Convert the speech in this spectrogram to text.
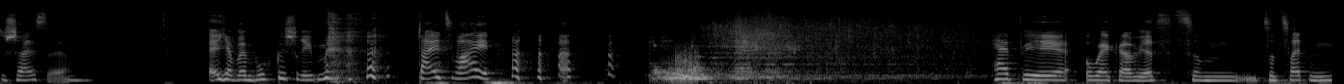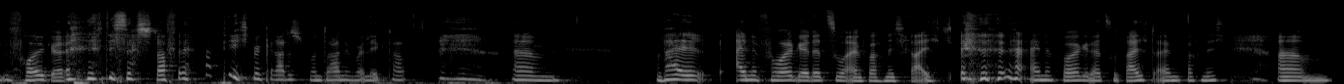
du Scheiße. Ich habe ein Buch geschrieben. Teil 2. Happy Welcome jetzt zum, zur zweiten Folge dieser Staffel, die ich mir gerade spontan überlegt habe. Ähm, weil eine Folge dazu einfach nicht reicht. eine Folge dazu reicht einfach nicht. Ähm,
